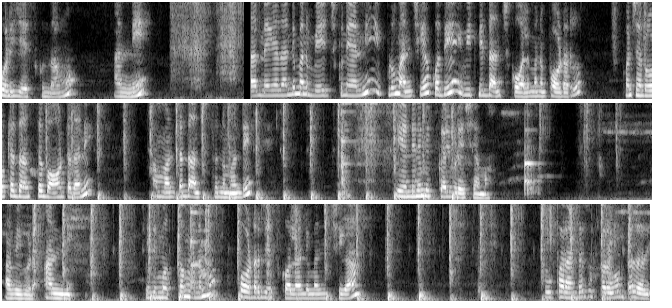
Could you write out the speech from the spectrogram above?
పొడి చేసుకుందాము అన్నీ. చల్లారినాయి కదండి మనం వేయించుకునే అన్ని ఇప్పుడు మంచిగా కొద్దిగా వీటిని దంచుకోవాలి మనం పౌడరు. కొంచెం రోట్లో దంచితే బాగుంటుందని అమ్మంట దంచుతున్నామండి. ఎండిన మిరపకాయలు కూడా వేసామా? అవి కూడా అన్నీ. ఇది మొత్తం మనము పౌడర్ చేసుకోవాలండి మంచిగా. సూపర్ అంటే సూపర్గా ఉంటుంది అది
